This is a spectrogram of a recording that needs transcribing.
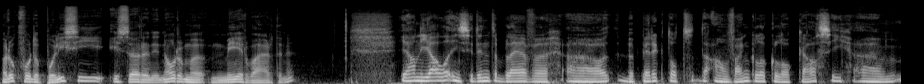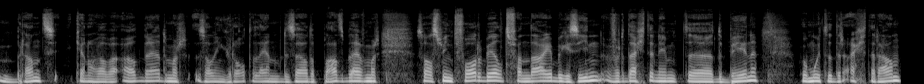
maar ook voor de politie is er een enorme meerwaarde. Hè? Ja, niet alle incidenten blijven uh, beperkt tot de aanvankelijke locatie. Uh, brand kan nog wel wat uitbreiden, maar zal in grote lijnen op dezelfde plaats blijven. Maar zoals we in het voorbeeld vandaag hebben gezien, verdachte neemt uh, de benen. We moeten er achteraan.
